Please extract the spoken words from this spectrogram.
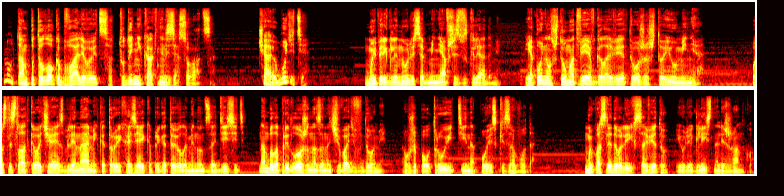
Ну, там потолок обваливается, туда никак нельзя суваться. Чаю будете?» Мы переглянулись, обменявшись взглядами. Я понял, что у Матвея в голове то же, что и у меня. После сладкого чая с блинами, который хозяйка приготовила минут за 10, нам было предложено заночевать в доме, а уже поутру идти на поиски завода. Мы последовали их совету и улеглись на лежанку.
